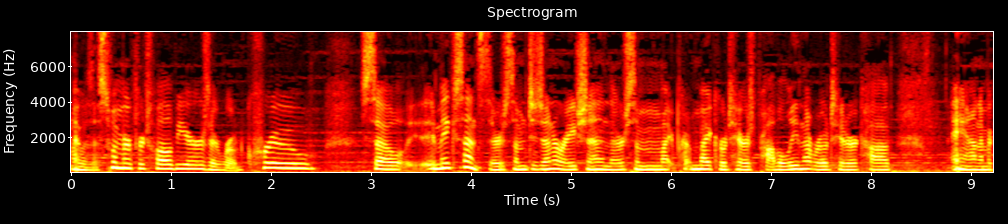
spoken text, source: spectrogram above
I was a swimmer for 12 years. I rode crew. So it makes sense. There's some degeneration. There's some micro tears probably in that rotator cuff. And I'm, a,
